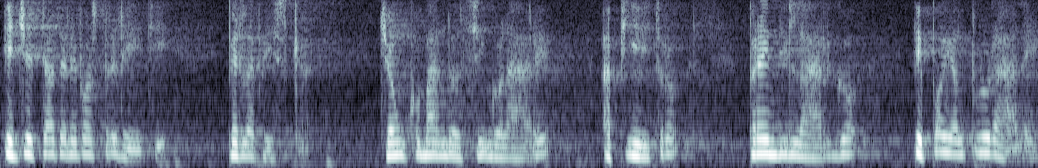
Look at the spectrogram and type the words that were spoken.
e gettate le vostre reti per la pesca. C'è un comando al singolare, a Pietro, prendi il largo e poi al plurale,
